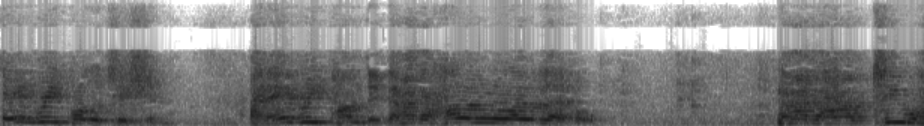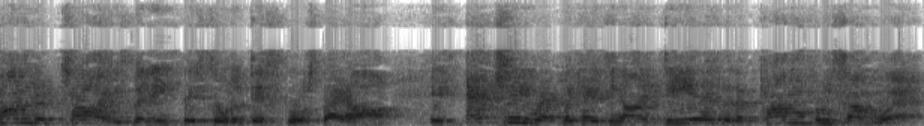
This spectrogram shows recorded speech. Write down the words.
every politician and every pundit, no matter how low level, no matter how 200 times beneath this sort of discourse they are, is actually replicating ideas that have come from somewhere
